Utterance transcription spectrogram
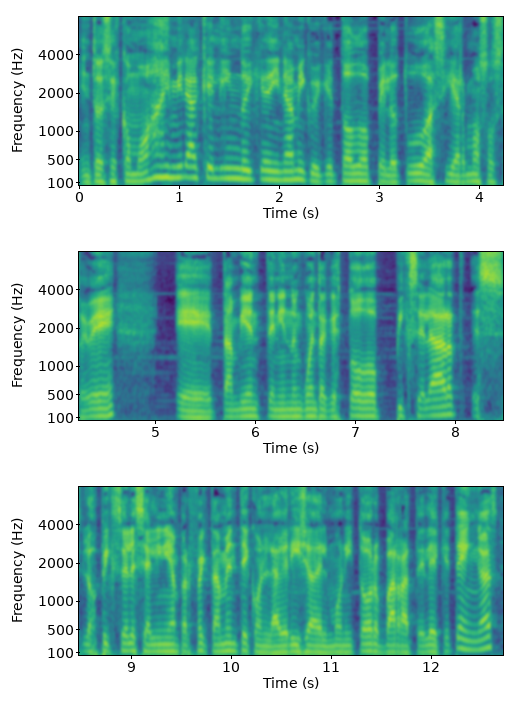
Entonces es como, ay, mira qué lindo y qué dinámico y qué todo pelotudo así hermoso se ve. Eh, también teniendo en cuenta que es todo pixel art, es- los píxeles se alinean perfectamente con la grilla del monitor barra tele que tengas.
